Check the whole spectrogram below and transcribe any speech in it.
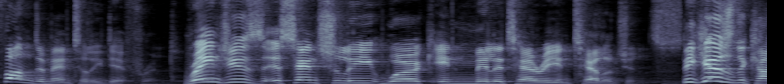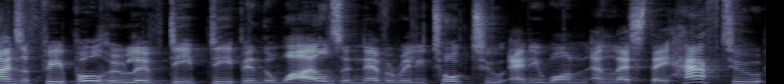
fundamentally different. Rangers essentially work in military intelligence. Because the kinds of people who live deep, deep in the wilds and never really talk to anyone unless they have to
